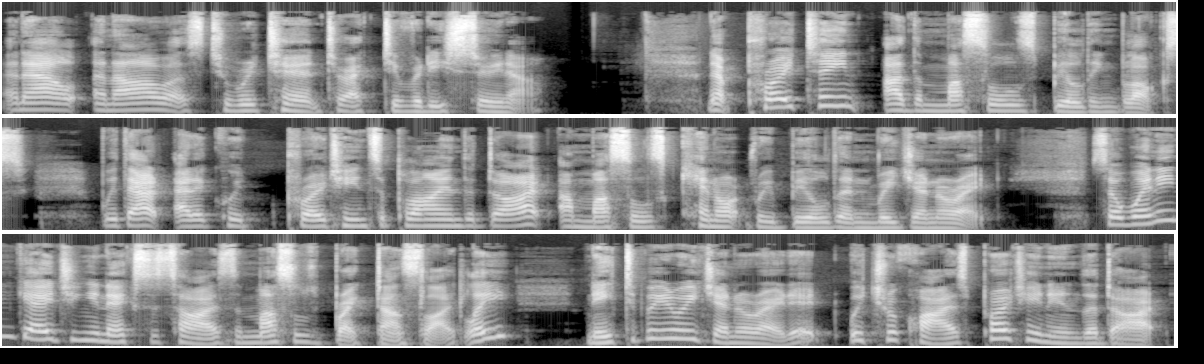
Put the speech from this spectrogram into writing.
and allow us to return to activity sooner. Now, protein are the muscles building blocks. Without adequate protein supply in the diet, our muscles cannot rebuild and regenerate. So, when engaging in exercise, the muscles break down slightly, need to be regenerated, which requires protein in the diet.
